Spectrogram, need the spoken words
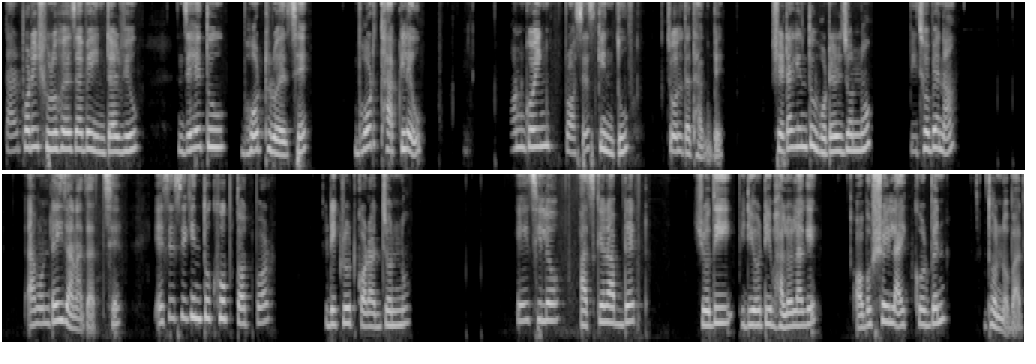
তারপরেই শুরু হয়ে যাবে ইন্টারভিউ যেহেতু ভোট রয়েছে, ভোট থাকলেও অনগোয়িং প্রসেস কিন্তু চলতে থাকবে। সেটা কিন্তু ভোটের জন্য পিছবে না। এমনটাই জানা যাচ্ছে। এসএসসি কিন্তু খুব তৎপর রিক্রুট করার জন্য। এই ছিল আজকের আপডেট যদি ভিডিওটি ভালো লাগে, অবশ্যই লাইক করবেন। ধন্যবাদ।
